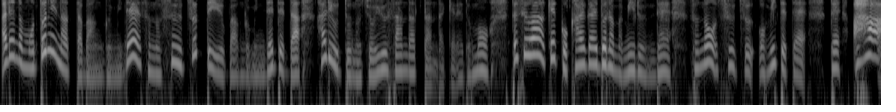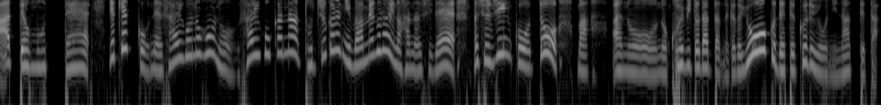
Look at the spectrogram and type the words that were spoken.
あれの元になった番組でその「スーツ」っていう番組に出てたハリウッドの女優さんだったんだけれども私は結構海外ドラマ見るんでその「スーツ」を見ててでああって思っていや結構ね最後の方の最後かな途中から2番目ぐらいの話で、まあ、主人公と、まああのの恋人だったんだけどよく出てくるようになってた。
